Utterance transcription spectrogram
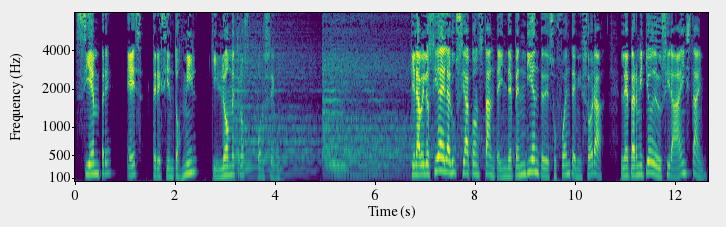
Siempre es 300.000 kilómetros por segundo. Que la velocidad de la luz sea constante, independiente de su fuente emisora, le permitió deducir a Einstein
